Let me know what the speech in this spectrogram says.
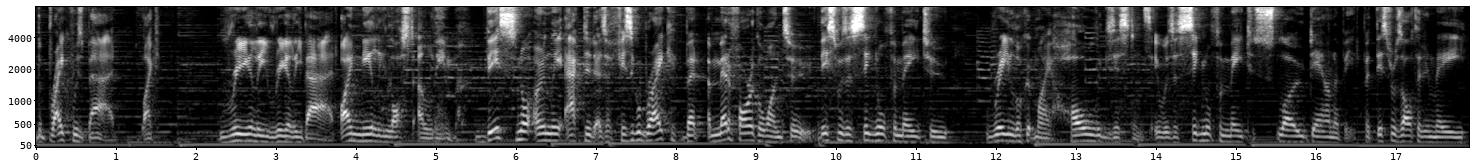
The break was bad, like really, really bad. I nearly lost a limb. This not only acted as a physical break, but a metaphorical one too. This was a signal for me to re-look at my whole existence. It was a signal for me to slow down a bit, but this resulted in me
